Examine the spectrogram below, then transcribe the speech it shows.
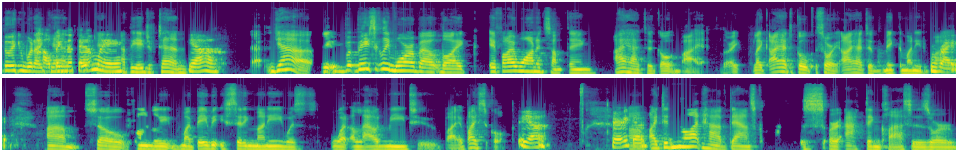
doing what I Helping the family. at the age of 10. yeah. Yeah. But basically more about like if I wanted something, I had to go and buy it. Right. Like I had to go, sorry, I had to make the money to buy it. Right. Um, so finally, my babysitting money was what allowed me to buy a bicycle. Yeah. Very good. Um, I did not have dance or acting classes or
